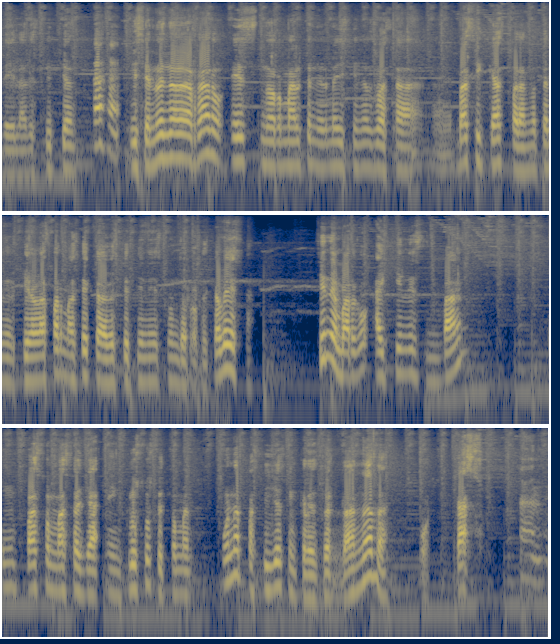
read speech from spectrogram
de la descripción. Ajá. Dice, no es nada raro, es normal tener medicinas basa- eh, básicas para no tener que ir a la farmacia cada vez que tienes un dolor de cabeza. Sin embargo, hay quienes van un paso más allá e incluso se toman una pastilla sin que les duela nada, por si acaso, Ah, no, no.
